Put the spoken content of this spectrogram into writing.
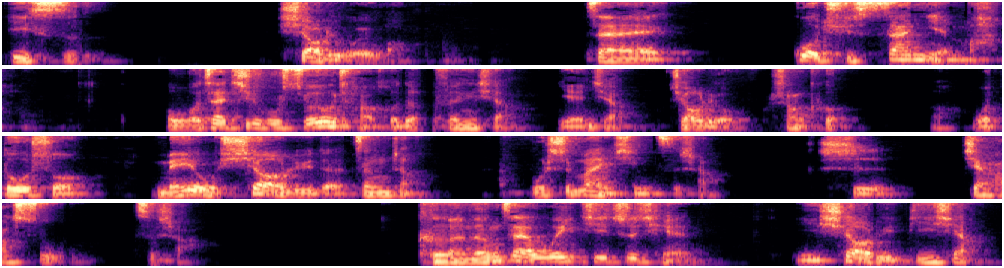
第四，效率为王。在过去三年吧，我在几乎所有场合的分享、演讲、交流、上课啊，我都说，没有效率的增长，不是慢性自杀，是加速自杀。可能在危机之前，你效率低下，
